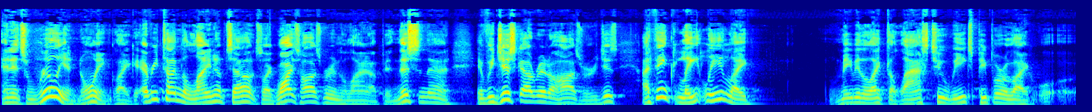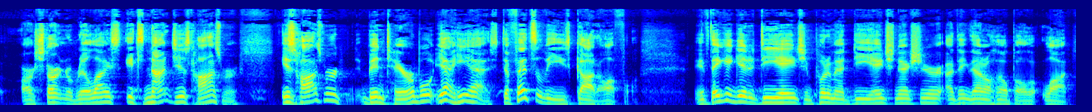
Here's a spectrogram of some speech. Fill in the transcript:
And it's really annoying. Like every time the lineup's out, it's like, why is Hosmer in the lineup? And this and that. If we just got rid of Hosmer, just I think lately, like maybe like the last two weeks, people are like are starting to realize it's not just Hosmer. Is Hosmer been terrible? Yeah, he has. Defensively, he's god awful. If they could get a DH and put him at DH next year, I think that'll help a lot.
